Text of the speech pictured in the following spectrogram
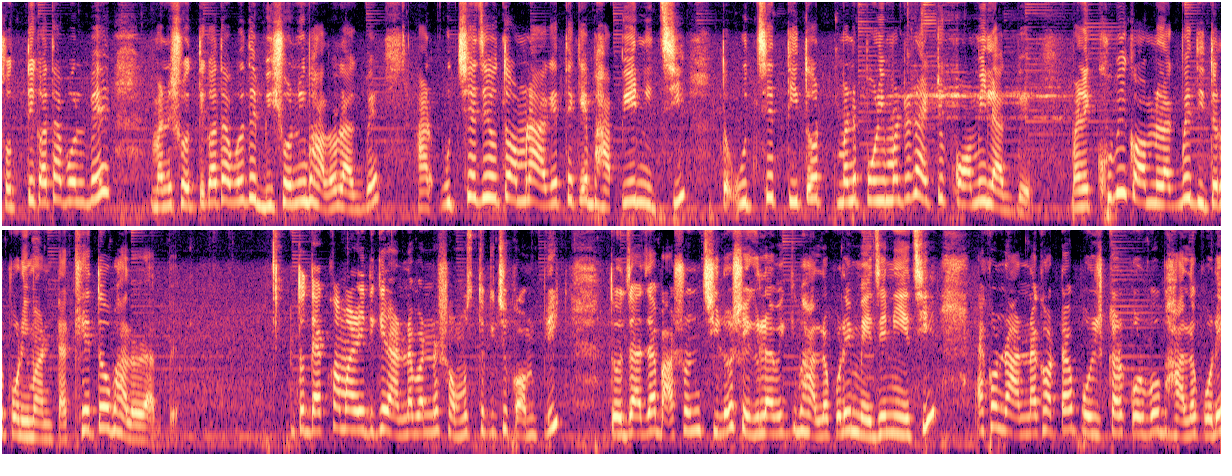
সত্যি কথা বলবে মানে সত্যি কথা বলতে ভীষণই ভালো লাগবে। আর উচ্ছে যেহেতু আমরা আগে থেকে ভাপিয়ে নিচ্ছি, তো উচ্ছে তিতোর মানে পরিমাণটা না একটু কমই লাগবে। মানে খুবই কম লাগবে তিতোর পরিমাণটা, খেতেও ভালো লাগবে। তো দেখো আমার এদিকে রান্নাবান্না সমস্ত কিছু কমপ্লিট। তো যা যা বাসন ছিল সেগুলো আমি কি ভালো করে মেজে নিয়েছি। এখন রান্নাঘরটাও পরিষ্কার করব, ভালো করে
